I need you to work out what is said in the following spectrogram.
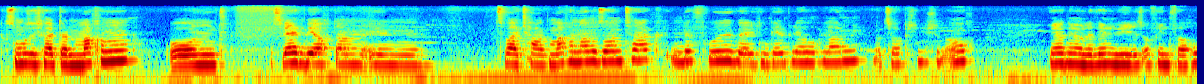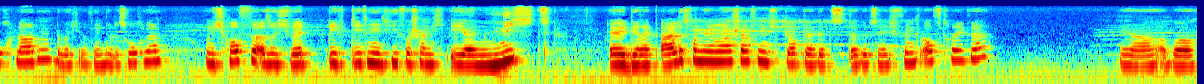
Das muss ich halt dann machen. Und das werden wir auch dann in zwei Tagen machen am Sonntag in der Früh. Werde ich ein Gameplay hochladen. Dazu habe ich mich dann auch. Ja, genau, da werden wir das auf jeden Fall hochladen. Da werde ich auf jeden Fall das hochladen. Und ich hoffe, also ich werde definitiv wahrscheinlich eher nicht äh, direkt alles von dem mal schaffen. Ich glaube, da gibt es da gibt's nicht fünf Aufträge. Ja, aber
